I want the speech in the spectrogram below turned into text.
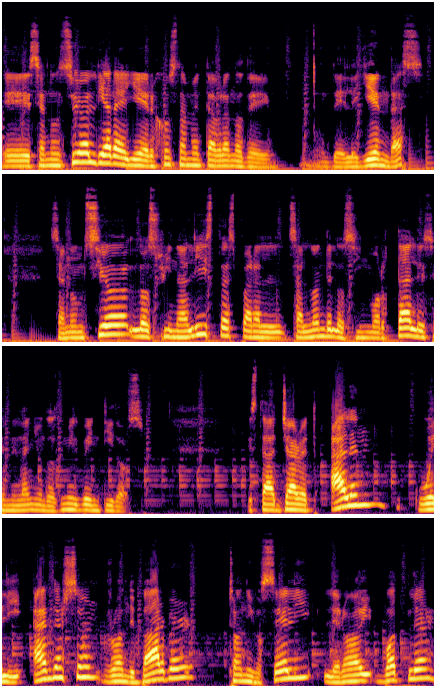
Eh, se anunció el día de ayer, justamente hablando de, de leyendas, se anunció los finalistas para el Salón de los Inmortales en el año 2022. Está Jared Allen, Willie Anderson, Ronnie Barber, Tony Boselli, Leroy Butler,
